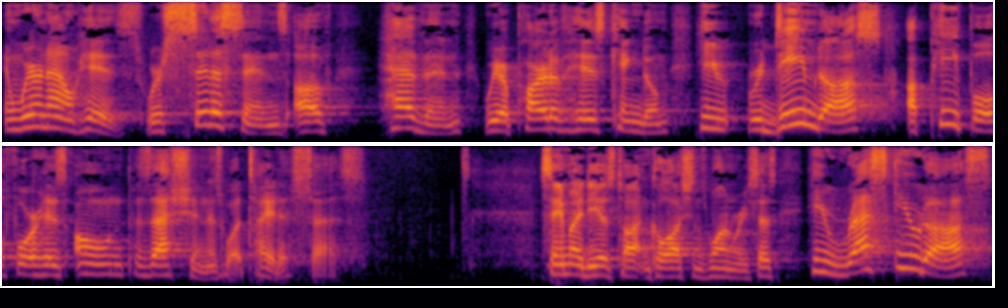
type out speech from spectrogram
And we're now His. We're citizens of heaven. We are part of his kingdom. He redeemed us, a people for his own possession, is what Titus says. Same idea is taught in Colossians 1, where he says, He rescued us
